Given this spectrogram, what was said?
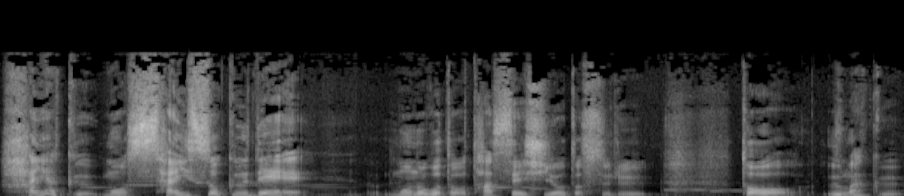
早くもう最速で物事を達成しようとするとうまく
